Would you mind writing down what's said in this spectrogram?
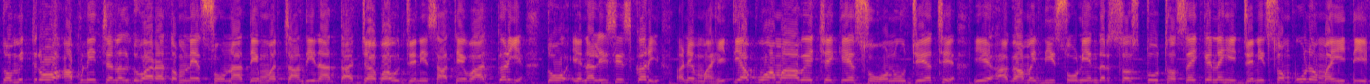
તો મિત્રો, આપણી ચેનલ દ્વારા તમને સોના તેમજ ચાંદીના તાજા ભાવ જેની સાથે વાત કરીએ તો એનાલિસિસ કરી અને માહિતી આપવામાં આવે છે કે સોનું જે છે એ આગામી દિવસોની અંદર સસ્તું થશે કે નહીં, જેની સંપૂર્ણ માહિતી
